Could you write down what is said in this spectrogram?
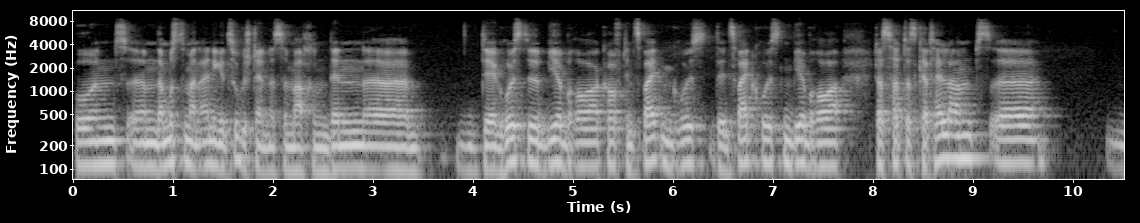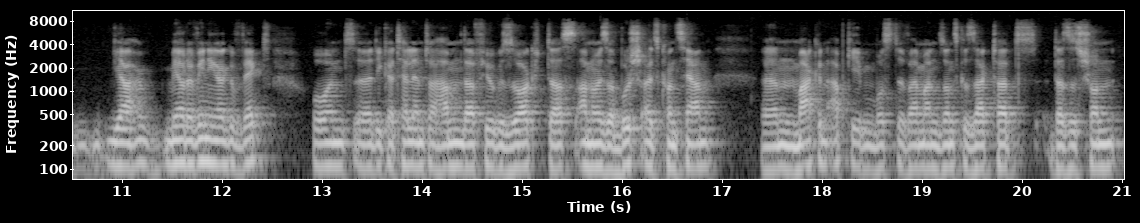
Und ähm, da musste man einige Zugeständnisse machen, denn äh, der größte Bierbrauer kauft den, zweiten größten, den zweitgrößten Bierbrauer. Das hat das Kartellamt äh, ja mehr oder weniger geweckt. Und äh, die Kartellämter haben dafür gesorgt, dass Anheuser Busch als Konzern ähm, Marken abgeben musste, weil man sonst gesagt hat, dass es schon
